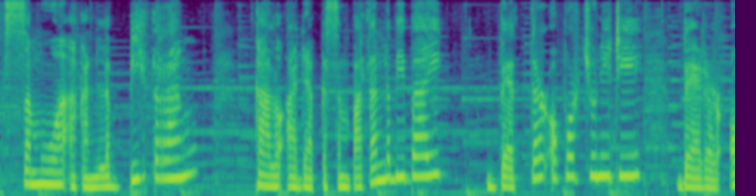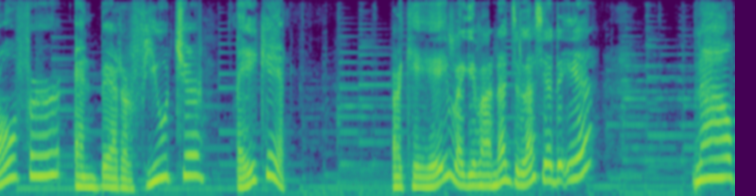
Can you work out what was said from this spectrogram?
semua akan lebih terang. Kalau ada kesempatan lebih baik, better opportunity, better offer, and better future, take it. Oke, okay, bagaimana jelas ya dek ya? Now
